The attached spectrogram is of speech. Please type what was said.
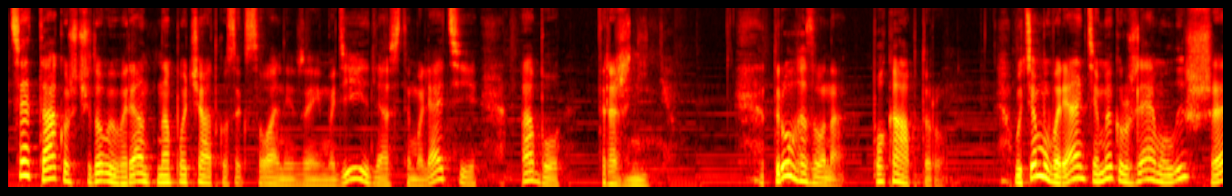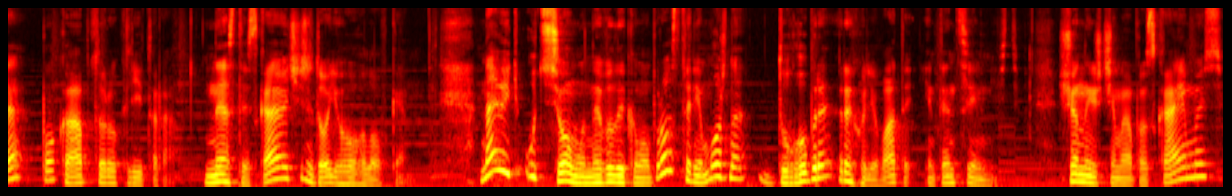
Це також чудовий варіант на початку сексуальної взаємодії для стимуляції або дражніння. Друга зона по каптору. У цьому варіанті ми кружляємо лише по каптору клітора, не стискаючись до його головки. Навіть у цьому невеликому просторі можна добре регулювати інтенсивність. Що нижче ми опускаємось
